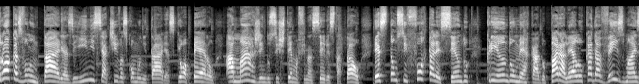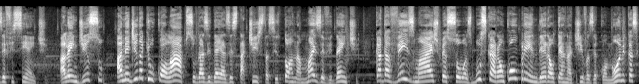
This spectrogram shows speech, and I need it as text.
trocas voluntárias e iniciativas comunitárias que operam à margem do sistema financeiro estatal estão se fortalecendo, criando um mercado paralelo cada vez mais eficiente. Além disso, à medida que o colapso das ideias estatistas se torna mais evidente, cada vez mais pessoas buscarão compreender alternativas econômicas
